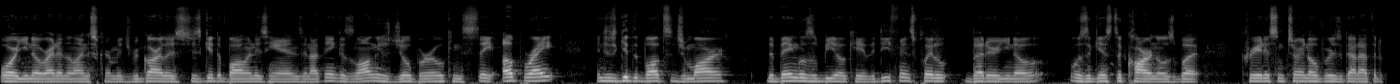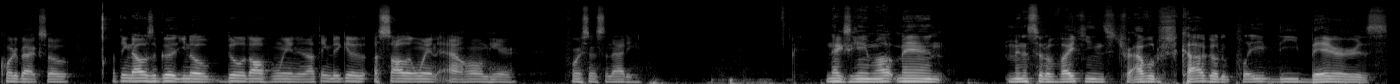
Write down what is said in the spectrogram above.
or, you know, right at the line of scrimmage. Regardless, just get the ball in his hands. And I think as long as Joe Burrow can stay upright – and just get the ball to Ja'Marr, the Bengals will be okay. The defense played better, you know, was against the Cardinals, but created some turnovers, got after the quarterback. So I think that was a good, you know, build off win, and I think they get a, solid win at home here for Cincinnati. Next game up, man. Minnesota Vikings travel to Chicago to play the Bears.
